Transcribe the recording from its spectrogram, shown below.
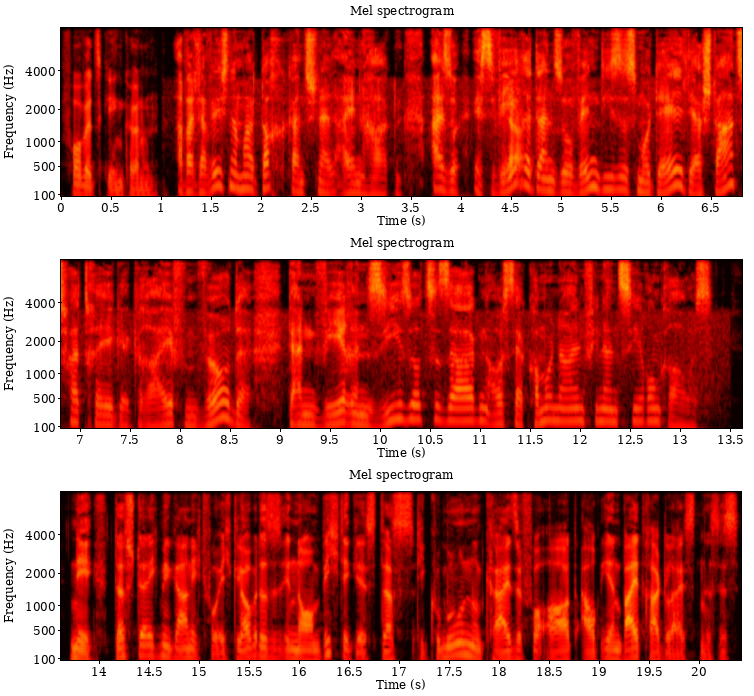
vorwärts gehen können. Aber da will ich nochmal doch ganz schnell einhaken. Also es wäre ja. dann so, wenn dieses Modell der Staatsverträge greifen würde, dann wären Sie sozusagen aus der kommunalen Finanzierung raus. Nee, das stelle ich mir gar nicht vor. Ich glaube, dass es enorm wichtig ist, dass die Kommunen und Kreise vor Ort auch ihren Beitrag leisten. Es ist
